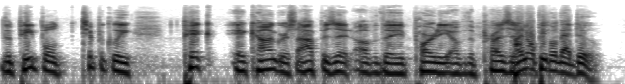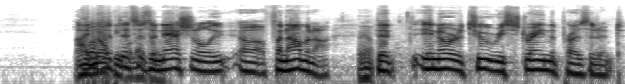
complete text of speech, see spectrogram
the people typically pick a Congress opposite of the party of the president. I know people that do. I well, know that people this that is do. a national uh, phenomena Yeah. that in order to restrain the president.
